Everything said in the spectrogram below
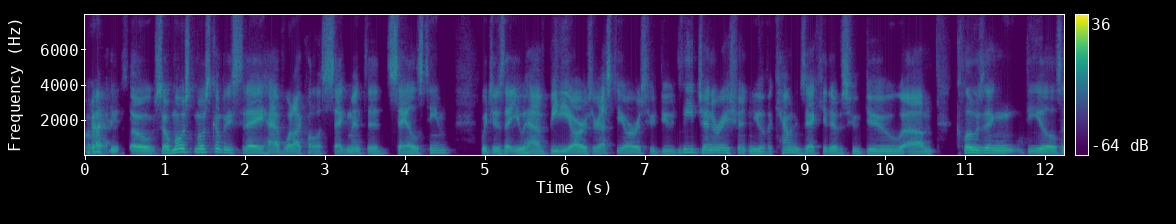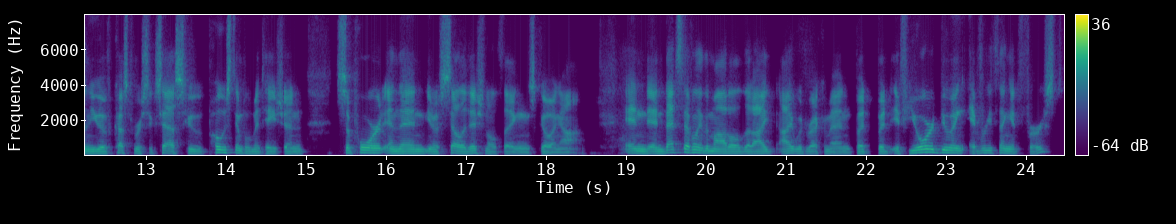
Okay. And so so most most companies today have what I call a segmented sales team, which is that you have BDRs or SDRs who do lead generation, you have account executives who do um, closing deals, and you have customer success who post implementation support and then you know sell additional things going on and and that's definitely the model that I I would recommend. But but if you're doing everything at first,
